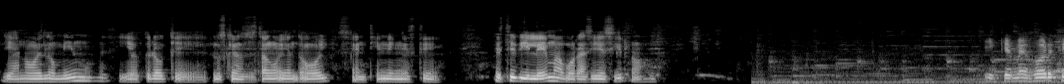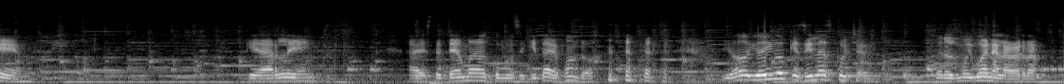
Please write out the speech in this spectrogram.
Ya no es lo mismo, pues, y yo creo que los que nos están oyendo hoy pues, entienden este, este dilema, por así decirlo. Y qué mejor que, que darle a este tema como musiquita de fondo. yo, yo digo que sí la escuchan, pero es muy buena la verdad.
